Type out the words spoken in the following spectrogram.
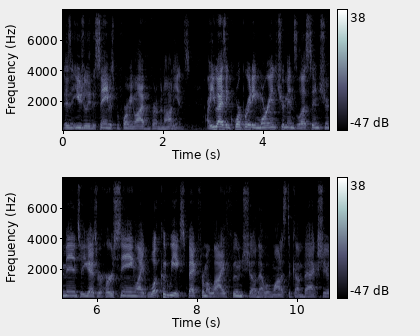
isn't usually the same as performing live in front of an audience. Are you guys incorporating more instruments, less instruments? Are you guys rehearsing? Like, what could we expect from a live Foon show that would want us to come back, share,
